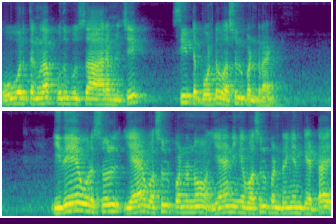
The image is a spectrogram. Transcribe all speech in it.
ஒவ்வொருத்தங்களாக புது புதுசாக ஆரம்பித்து சீட்டை போட்டு வசூல் பண்ணுறாங்க இதே ஒரு சொல் ஏன் வசூல் பண்ணணும்? ஏன் நீங்கள் வசூல் பண்ணுறீங்கன்னு கேட்டால்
